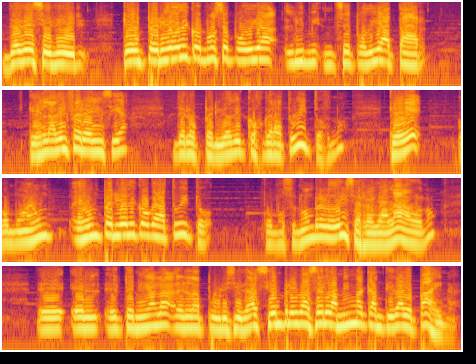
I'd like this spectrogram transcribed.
de decidir que el periódico no se podía, se podía atar, que es la diferencia de los periódicos gratuitos, ¿no? que como es un, es un periódico gratuito, como su nombre lo dice, regalado, ¿no? Eh, él, tenía la, publicidad, siempre iba a ser la misma cantidad de páginas.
